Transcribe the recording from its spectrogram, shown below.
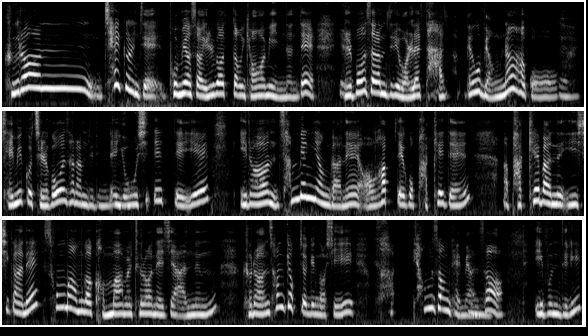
그런 책을 이제 보면서 읽었던 경험이 있는데 일본 사람들이 원래 다 매우 명랑하고 네. 재밌고 즐거운 사람들인데 요 시대 때에 이런 300년간의 억압되고 박해된 아, 박해받는 이 시간에 속마음과 겉마음을 드러내지 않는 그런 성격적인 것이 사- 형성되면서 이분들이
